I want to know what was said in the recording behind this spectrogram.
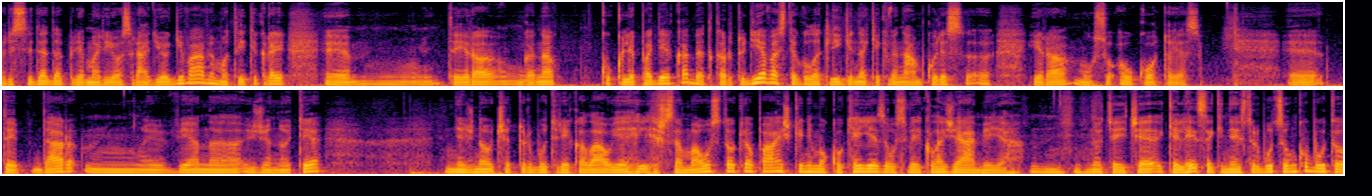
prisideda prie Marijos radio gyvavimo. Tai tikrai e, tai yra gana kukli padėka, bet kartu Dievas tegul atlygina kiekvienam, kuris e, yra mūsų aukotojas. E, taip, dar mm, viena žinutė. Nežinau, čia turbūt reikalauja išsamaus tokio paaiškinimo, kokia Jėzaus veikla žemėje. Nu, čia, čia keliais sakiniais turbūt sunku būtų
